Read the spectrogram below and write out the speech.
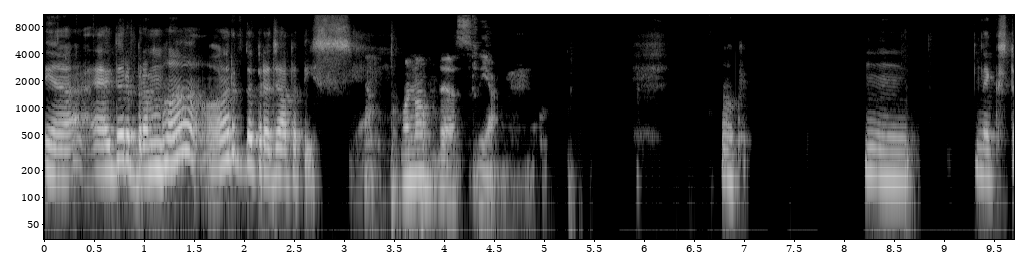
Yeah either brahma or the prajapatis Yeah, One of those. Yeah. okay mm. next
